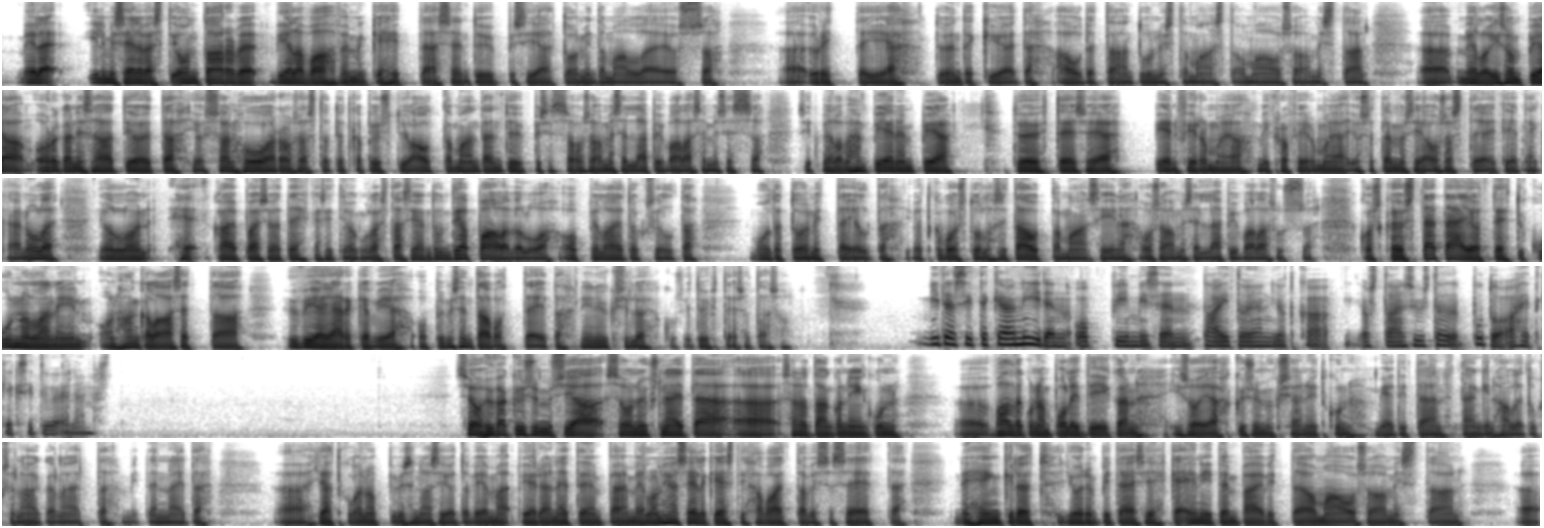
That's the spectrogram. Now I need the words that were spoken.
Meillä ilmiselvästi on tarve vielä vahvemmin kehittää sen tyyppisiä toimintamalleja, jossa yrittäjiä, työntekijöitä autetaan tunnistamaan sitä omaa osaamistaan. Meillä on isompia organisaatioita, joissa on HR-osastot, jotka pystyy auttamaan tämän tyyppisessä osaamisen läpivalasemisessa. Sitten meillä on vähän pienempiä työyhteisöjä, pienfirmoja, mikrofirmoja, joissa tämmöisiä osastoja ei tietenkään ole, jolloin he kaipaisivat ehkä sitten jonkinlaista asiantuntijapalvelua oppilaitoksilta, muilta toimittajilta, jotka voisivat tulla sitten auttamaan siinä osaamisen läpivalasussa. Koska jos tätä ei ole tehty kunnolla, niin on hankala asettaa hyviä järkeviä oppimisen tavoitteita niin yksilö kuin sitten yhteisötasolla. Miten sitten käy niiden oppimisen taitojen, jotka jostain syystä putoaa hetkeksi työelämästä? Se on hyvä kysymys ja se on yksi näitä, äh, sanotaanko niin kuin valtakunnan politiikan isoja kysymyksiä nyt, kun mietitään tämänkin hallituksen aikana, että miten näitä jatkuvan oppimisen asioita viedään eteenpäin. Meillä on ihan selkeästi havaittavissa se, että ne henkilöt, joiden pitäisi ehkä eniten päivittää omaa osaamistaan,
